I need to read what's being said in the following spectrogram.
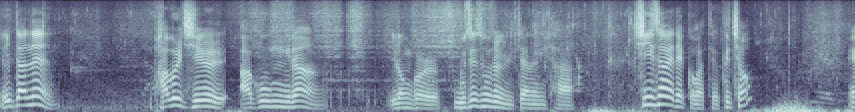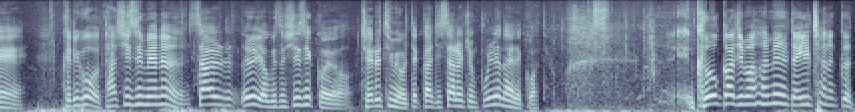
일단은 밥을 지을 아궁이랑 이런 걸 무쇠소를 일단은 다 씻어야 될 것 같아요. 그쵸? 예. 그리고 다 씻으면은 쌀을 여기서 씻을 거예요. 재료팀이 올 때까지 쌀을 좀 불려놔야 될 것 같아요. 그것까지만 하면 일단 1차는 끝.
